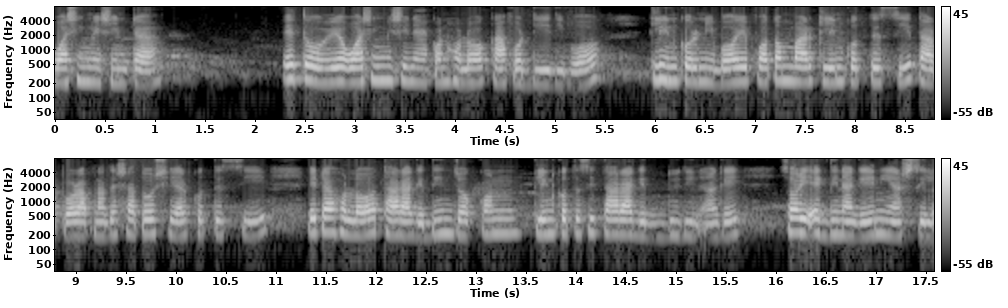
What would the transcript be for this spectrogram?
ওয়াশিং মেশিনটা এই তো ওয়াশিং মেশিনে এখন হলো কাপড় দিয়ে দিব ক্লিন করে নিব। এই প্রথমবার ক্লিন করতেছি, তারপর আপনাদের সাথেও শেয়ার করতেছি। এটা হলো তার আগের দিন যখন ক্লিন করতেছি, তার আগে দুই দিন আগে সরি একদিন আগে নিয়ে আসছিল।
